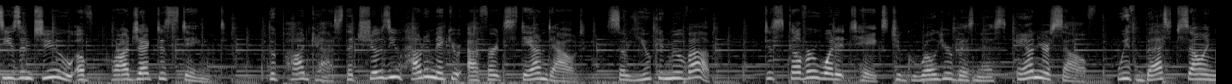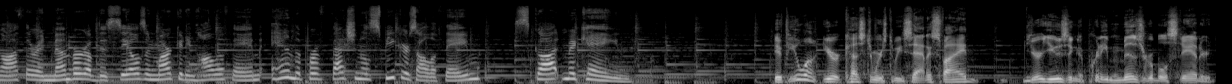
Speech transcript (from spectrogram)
season two of Project Distinct, the podcast that shows you how to make your efforts stand out so you can move up. Discover what it takes to grow your business and yourself with best selling author and member of the Sales and Marketing Hall of Fame and the Professional Speakers Hall of Fame, Scott McKain. If you want your customers to be satisfied, you're using a pretty miserable standard.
